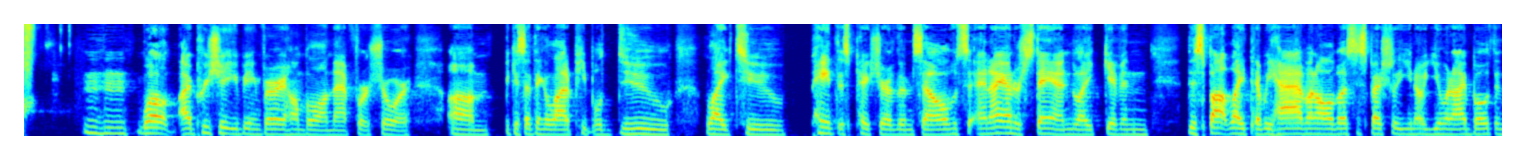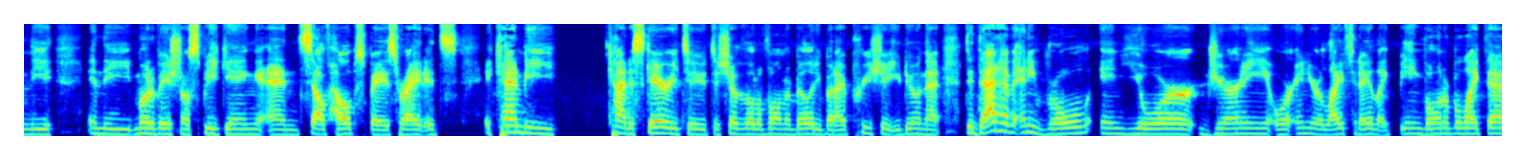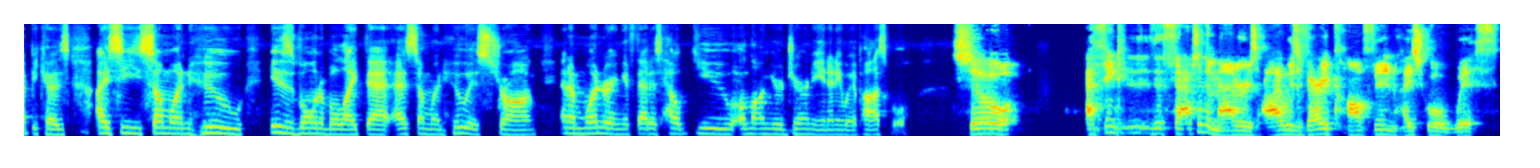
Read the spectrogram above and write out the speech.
Mm-hmm. Well, I appreciate you being very humble on that for sure, um, because I think a lot of people do like to paint this picture of themselves, and I understand, like, given the spotlight that we have on all of us, especially you know you and I both in the in the motivational speaking and self help space, right? It's it can be kind of scary to to show the little vulnerability but i appreciate you doing that. Did that have any role in your journey or in your life today like being vulnerable like that? Because i see someone who is vulnerable like that as someone who is strong and i'm wondering if that has helped you along your journey in any way possible. So I think the fact of the matter is, I was very confident in high school with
